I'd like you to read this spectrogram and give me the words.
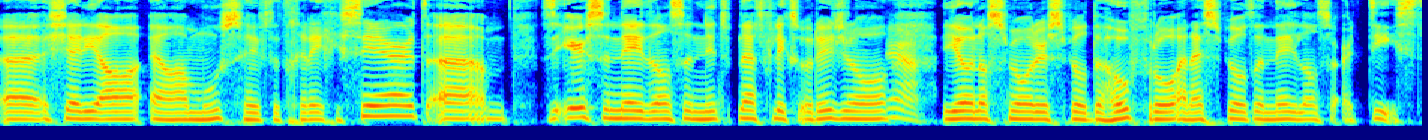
eh Shady El, El Hamous heeft het geregisseerd. Ehm, het is de eerste Nederlandse Net- Netflix original. Ja. Jonas Smulders speelt de hoofdrol en hij speelt een Nederlandse artiest.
